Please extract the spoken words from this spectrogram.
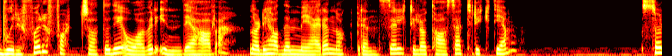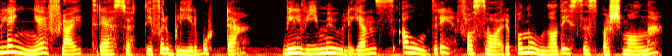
Hvorfor fortsatte de over Indiahavet når de hadde mer enn nok brensel til å ta seg trygt hjem? Så lenge Flight 370 forblir borte, vil vi muligens aldri få svaret på noen av disse spørsmålene.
